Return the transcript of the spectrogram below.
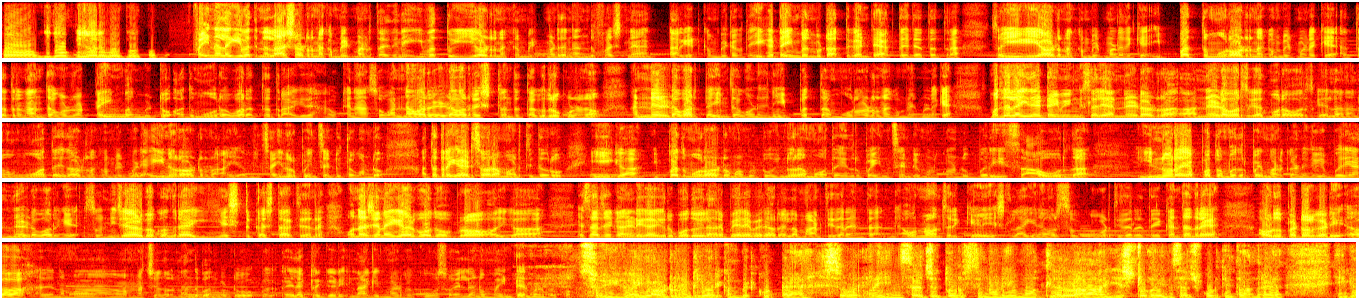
ನೀವು ಮಾಡ್ಲೇಬೇಕು ಕಷ್ಟಪಟ್ಟು ಸೊ ಇದು ಡೆಲಿವರಿ ಹೋಗ್ಬೇಕು ಫೈನಲ್ ಆಗಿ ಇವತ್ತಿನ ಲಾಸ್ಟ್ ಆರ್ಡರ್ನ ಕಂಪ್ಲೀಟ್ ಮಾಡ್ತಾ ಇದ್ದೀನಿ. ಇವತ್ತು ಈ ಆರ್ಡರ್ನ ಕಂಪ್ಲೀಟ್ ಮಾಡಿದ್ರೆ ನಂದು ಫಸ್ಟ್ನೇ ಟಾರ್ಗೆಟ್ ಕಂಪ್ಲೀಟ್ ಆಗುತ್ತೆ. ಈಗ ಟೈಮ್ ಬಂದ್ಬಿಟ್ಟು ಹತ್ತು ಗಂಟೆ ಆಗ್ತಾ ಇದೆ ಹತ್ತತ್ರ ಸೊ ಈಗ ಈ ಆರ್ಡರ್ನ ಕಂಪ್ಲೀಟ್ ಮಾಡೋದಕ್ಕೆ ಇಪ್ಪತ್ತ್ ಮೂರು ಆರ್ಡರ್ನ ಕಂಪ್ಲೀಟ್ ಮಾಡೋಕ್ಕೆ ಹತ್ತತ್ರ ನಾನು ತಗೊಂಡಿರೋ ಟೈಮ್ ಬಂದ್ಬಿಟ್ಟು ಹದಿಮೂರು ಅವರ್ ಹತ್ತತ್ರ ಆಗಿದೆ. ಓಕೆನಾ ಸೊ ಒನ್ ಅವರ್ ಎರಡು ಅವರ್ ರೆಸ್ಟ್ ಅಂತ ತೆಗೆದ್ರೂ ಕೂಡ ಹನ್ನೆರಡು ಅವರ್ ಟೈಮ್ ತಗೊಂಡಿದ್ದೀನಿ ಇಪ್ಪತ್ತ ಮೂರು ಆರ್ಡರ್ನ ಕಂಪ್ಲೀಟ್ ಮಾಡೋಕ್ಕೆ. ಮೊದಲೆಲ್ಲ ಇದೇ ಟೈಮಿಂಗ್ಸಲ್ಲಿ ಹನ್ನೆರಡು ಆರ್ಡರ್ ಹನ್ನೆರಡು ಅವರ್ಸ್ಗೆ ಹದಿಮೂರು ಅವರ್ಸ್ಗೆ ಎಲ್ಲ ನಾನು ಮೂವತ್ತೈದು ಆರ್ಡರ್ನ ಕಂಪ್ಲೀಟ್ ಮಾಡಿ ಐನೂರು ಆರ್ಡರ್ನ ಐ ಮೀನ್ಸ್ ಐನೂರು ರೂಪಾಯಿ ಇನ್ಸೆಂಟಿವ್ ತಗೊಂಡು ಹತ್ತತ್ರ ಎರಡು ಸಾವಿರ ಮಾಡ್ತಿದ್ದವರು. ಈಗ ಇಪ್ಪತ್ತ್ಮೂರು ಆರ್ಡ್ರ್ ಮಾಡಿಬಿಟ್ಟು ಇನ್ನೂರ ಮೂವತ್ತೈದು ರೂಪಾಯಿ ಇನ್ಸೆಂಟಿವ್ ಮಾಡಿಕೊಂಡು ಬರೀ ಸಾವಿರದ ಇನ್ನೂರ ಎಪ್ಪತ್ತೊಂಬತ್ತು ರೂಪಾಯಿ ಮಾಡ್ಕೊಂಡಿದ್ವಿ ಬರೀ ಹನ್ನೆರಡು ಅವರ್ಗೆ. ಸೊ ನಿಜ ಹೇಳ್ಬೇಕು ಅಂದರೆ ಎಷ್ಟು ಕಷ್ಟ ಆಗ್ತಿದೆ ಅಂದರೆ ಒಂದಷ್ಟು ಜನ ಹೇಳ್ಬೋದು, ಬ್ರೋ, ಈಗ ಎಸ್ ಆರ್ ಜೆ ಕನ್ನಡಿಗಾಗಿರ್ಬೋದು ಇಲ್ಲಾಂದರೆ ಬೇರೆ ಬೇರೆಯವರೆಲ್ಲ ಮಾಡ್ತಿದ್ದಾರೆ ಅಂತ. ಅವ್ರನ್ನೂ ಒಂದ್ಸರಿ ಕೇಳಿ ಎಷ್ಟು ಲಾಗಿನ್ ಅವರ್ಸ್ ಕೊಡ್ತಿದ್ದಾರೆ ಅಂತ. ಯಾಕಂತಂದರೆ ಅವ್ರದ್ದು ಪೆಟ್ರೋಲ್ ಗಾಡಿ ನಮ್ಮ ಮಚ್ಚ ನಂದು ಬಂದ್ಬಿಟ್ಟು ಎಲೆಕ್ಟ್ರಿಕ್ ಗಾಡಿ ಲಾಗಿನ್ ಮಾಡಬೇಕು ಸೊ ಎಲ್ಲನೂ ಮೈಂಟೈನ್ ಮಾಡಬೇಕು. ಸೊ ಈಗ ಈ ನಾನು ಡೆಲಿವರಿ ಕಂಪ್ಲೀಟ್ ಕೊಟ್ಟೆ ಸೊ ರೈನ್ ಸರ್ಜ್ ತೋರಿಸ್ತೀನಿ ನೋಡಿ. ಮೊದಲೆಲ್ಲ ಎಷ್ಟು ರೈನ್ ಸರ್ಜ್ ಕೊಡ್ತಿತ್ತು ಅಂದರೆ, ಈಗ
